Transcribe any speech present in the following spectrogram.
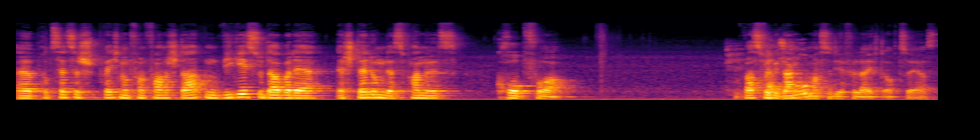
äh, Prozesse sprechen und von vorne starten, wie gehst du da bei der Erstellung des Funnels grob vor? Was für Ganz Gedanken grob. machst du dir vielleicht auch zuerst?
